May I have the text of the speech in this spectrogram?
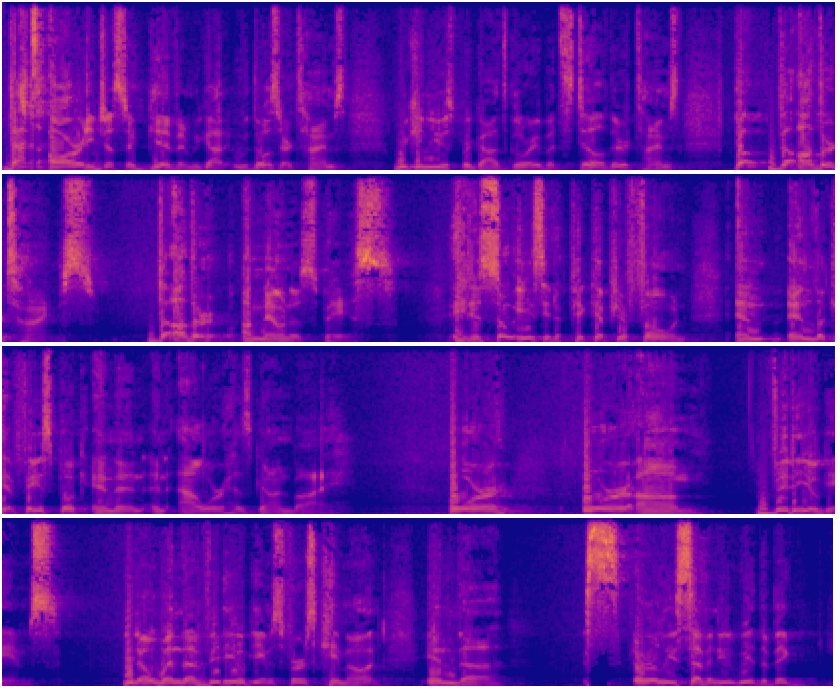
that's already just a given. We got those are times we can use for God's glory, but still there are times. But the other times, the other amount of space. It is so easy to pick up your phone and, and look at Facebook, and then an hour has gone by, or or um, video games. You know, when the video games first came out in the early 70s, we had the big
